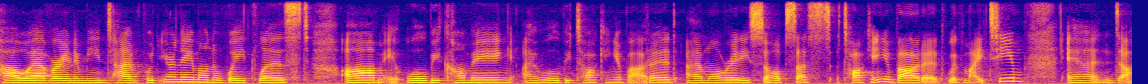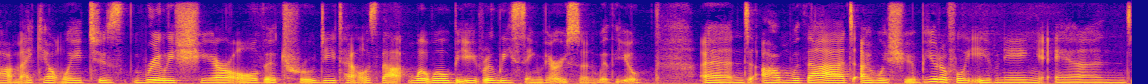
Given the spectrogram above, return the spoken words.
However, in the meantime, put your name on a wait list. Um, it will be coming. I will be talking about it. I'm already so obsessed talking about it with my team, and um, I can't wait to really share all the true details that we will be releasing very soon with you. And um, with that, I wish you a beautiful evening and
